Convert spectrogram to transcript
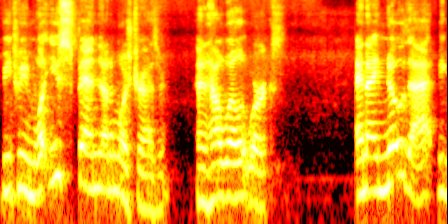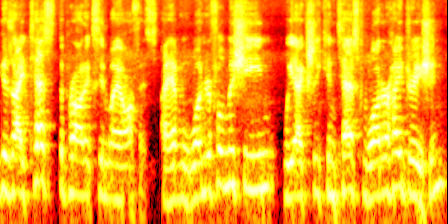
between what you spend on a moisturizer and how well it works. And I know that because I test the products in my office. I have a wonderful machine. We actually can test water hydration.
